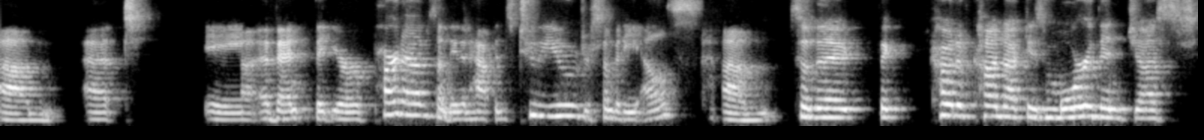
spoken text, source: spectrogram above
um, at a uh, event that you're part of, something that happens to you or somebody else. Um, so the, the code of conduct is more than just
